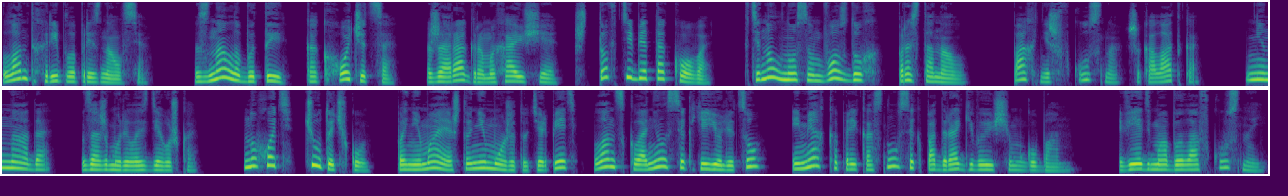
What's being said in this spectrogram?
Ланд хрипло признался: "Знала бы ты, как хочется, жара громыхающая. Что в тебе такого?" Втянул носом воздух, простонал: "Пахнешь вкусно, шоколадка". "Не надо", зажмурилась девушка. "Ну хоть чуточку". Понимая, что не может утерпеть, Ланд склонился к ее лицу и мягко прикоснулся к подрагивающим губам. Ведьма была вкусной,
